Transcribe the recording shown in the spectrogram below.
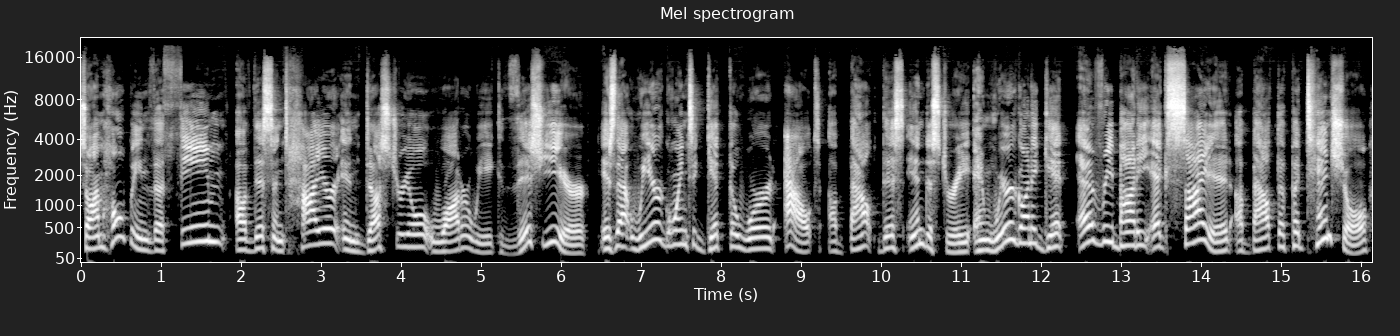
So I'm hoping the theme of this entire industrial water week this year is that we are going to get the word out about this industry and we're going to get everybody excited about the potential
